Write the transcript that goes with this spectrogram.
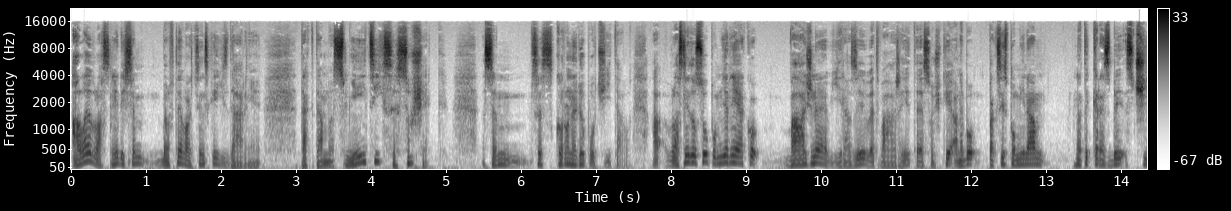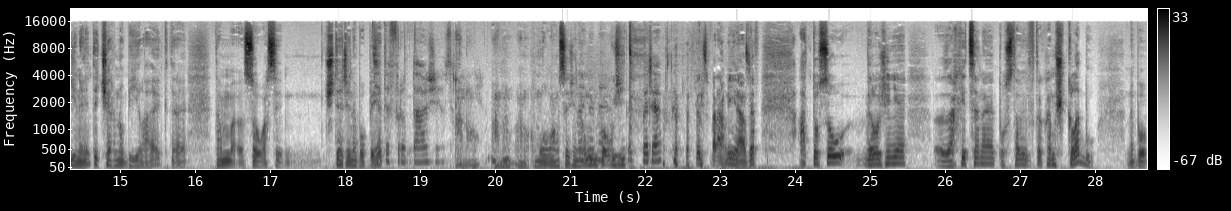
Ale vlastně, když jsem byl v té valčinské jízdárně, tak tam smějících se sošek jsem se skoro nedopočítal. A vlastně to jsou poměrně jako vážné výrazy ve tváři té sošky, anebo pak si vzpomínám na ty kresby z Číny, ty černobílé, které tam jsou asi čtyři nebo pět. Chcete frotáže. Ano, ano, ano, omlouvám se, že ne, neumím ne, použít ten správný název. A to jsou vyloženě zachycené postavy v takovém šklebu, nebo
